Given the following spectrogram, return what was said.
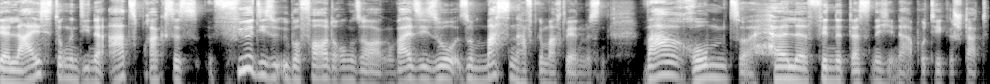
der Leistungen, die in der Arztpraxis für diese Überforderung sorgen, weil sie so, so massenhaft gemacht werden müssen? Warum zur Hölle findet das nicht in der Apotheke statt?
